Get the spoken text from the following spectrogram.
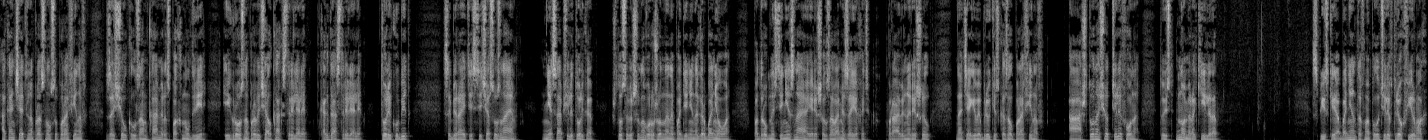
окончательно проснулся Парафинов, защелкал замками, распахнул дверь и грозно прорычал. «Как стреляли? Когда стреляли? Толик убит?» «Собирайтесь, сейчас узнаем». «Не сообщили только, что совершено вооруженное нападение на Горбанева. Подробностей не знаю, я решил за вами заехать». «Правильно решил», — натягивая брюки, сказал Парафинов. «А что насчет телефона, то есть номера киллера?» Списки абонентов мы получили в трех фирмах.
